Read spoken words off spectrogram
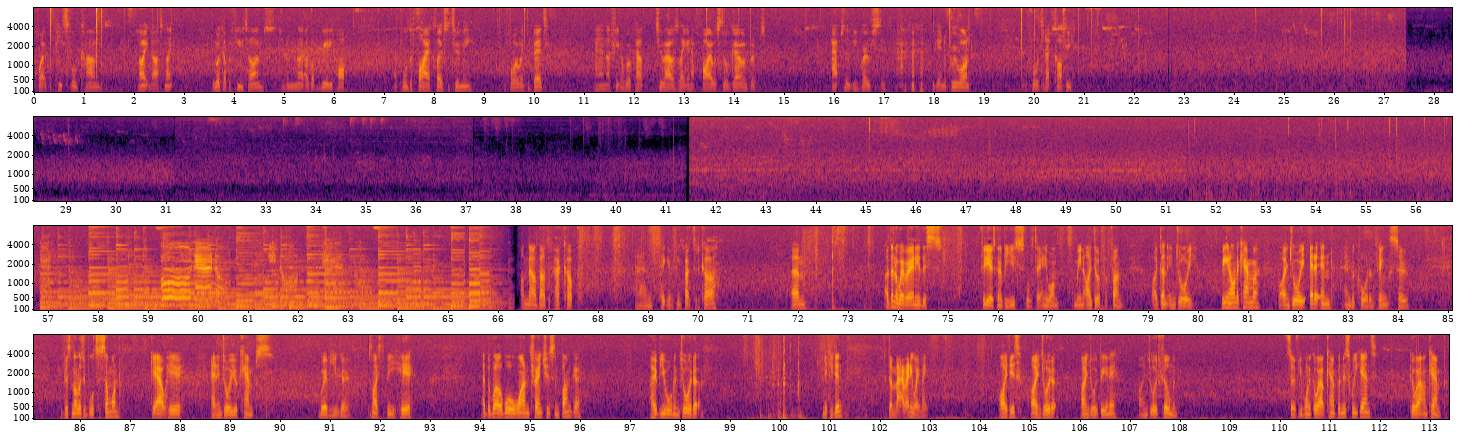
Quite a peaceful, calm night last night. I woke up a few times during the night, I got really hot. I pulled the fire closer to me before I went to bed and I think I woke up two hours later and that fire was still going but it was absolutely roasting. We're getting a brew on, looking forward to that coffee. Now about to pack up and take everything back to the car. Um, I don't know whether any of this video is going to be useful to anyone. I mean, I do it for fun. I don't enjoy being on a camera, but I enjoy editing and recording things. So, if it's knowledgeable to someone, get out here and enjoy your camps wherever you go. It's nice to be here at the World War One trenches and bunker. I hope you all enjoyed it. And if you didn't, it doesn't matter anyway, mate. I did. I enjoyed it. I enjoyed being here. I enjoyed filming. So if you want to go out camping this weekend, go out and camp.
